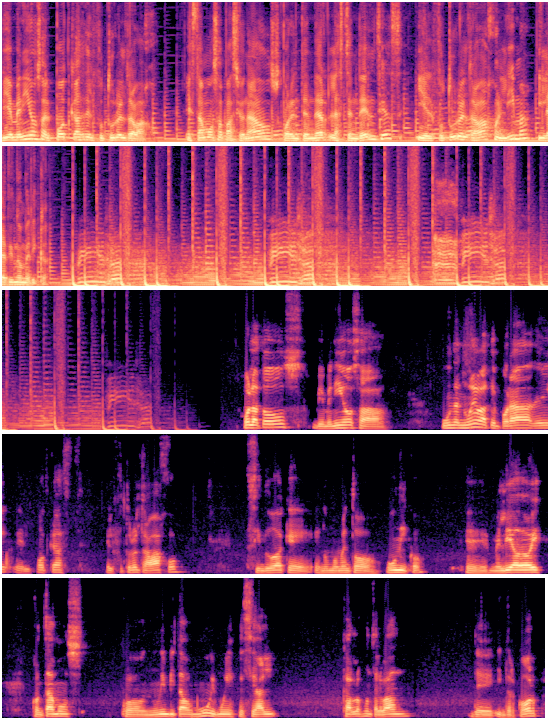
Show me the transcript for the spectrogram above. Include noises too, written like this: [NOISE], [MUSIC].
Bienvenidos al podcast del futuro del trabajo. Estamos apasionados por entender las tendencias y el futuro del trabajo en Lima y Latinoamérica. Hola a todos, bienvenidos a una nueva temporada del podcast El futuro del trabajo. Sin duda que en un momento único. Eh, el día de hoy contamos con un invitado muy, muy especial, Carlos Montalbán de Intercorp.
